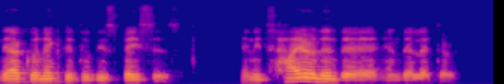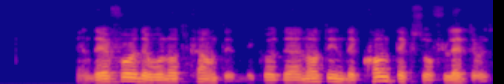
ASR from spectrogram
they are connected to these spaces and it's higher than the in the letter and therefore they were not counted because they are not in the context of letters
